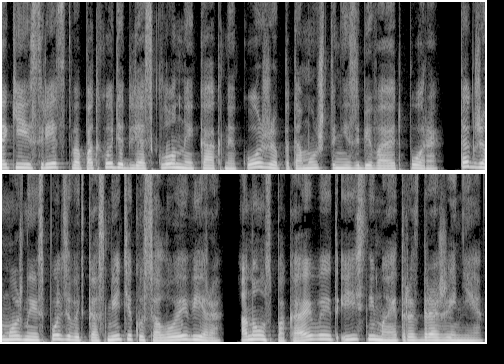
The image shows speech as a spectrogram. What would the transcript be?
Такие средства подходят для склонной к акне кожи, потому что не забивают поры. Также можно использовать косметику с алоэ вера. Оно успокаивает и снимает раздражение.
